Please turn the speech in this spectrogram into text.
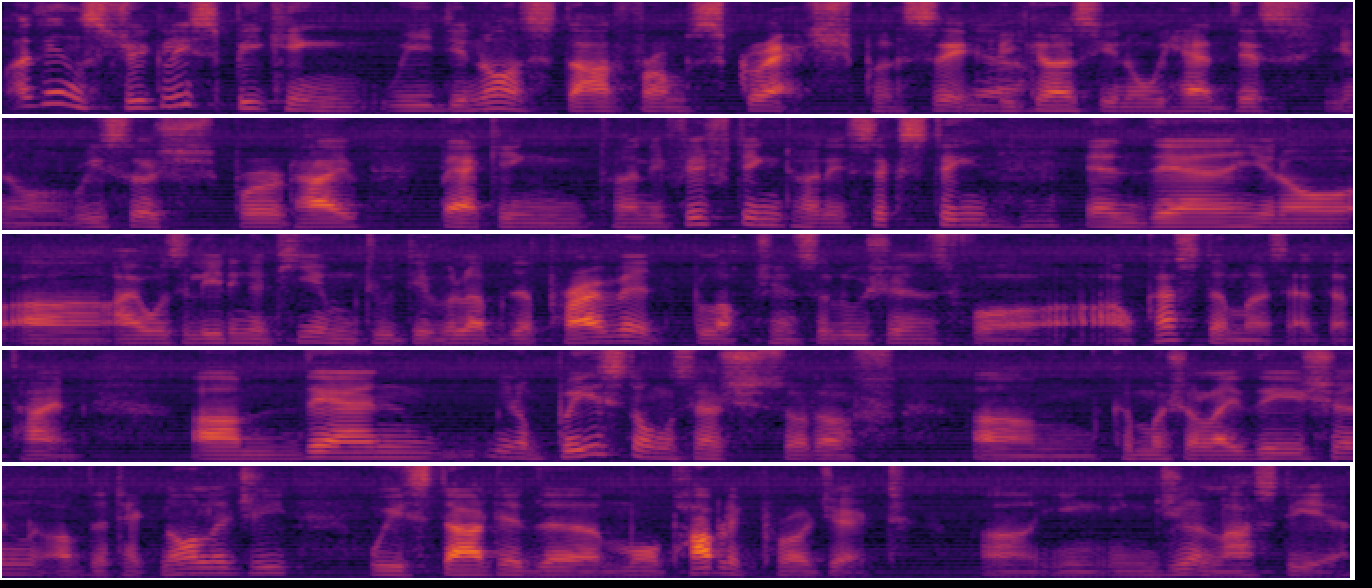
I think strictly speaking, we did not start from scratch per se yeah. because you know we had this you know research prototype back in 2015, 2016, mm -hmm. and then you know uh, I was leading a team to develop the private blockchain solutions for our customers at that time. Um, then, you know, based on such sort of um, commercialization of the technology, we started the more public project uh, in, in June last year.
